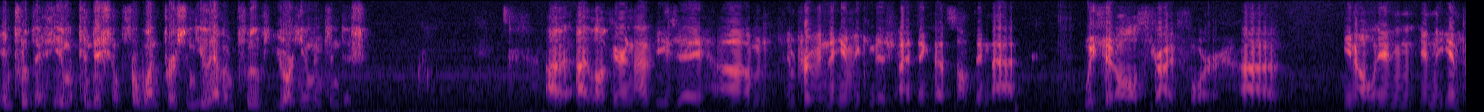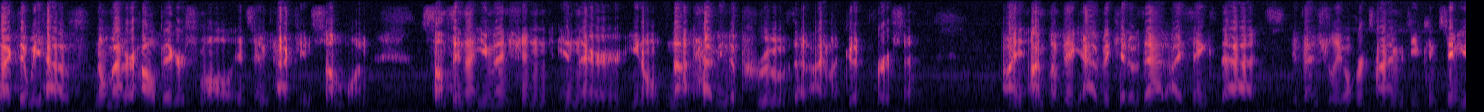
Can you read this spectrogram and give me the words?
improve the human condition for one person, you have improved your human condition. I, I love hearing that, VJ. Um, improving the human condition. I think that's something that we should all strive for. Uh, you know, in in the impact that we have, no matter how big or small, it's impacting someone. Something that you mentioned in there, you know, not having to prove that I'm a good person. I, I'm a big advocate of that. I think that eventually, over time, if you continue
